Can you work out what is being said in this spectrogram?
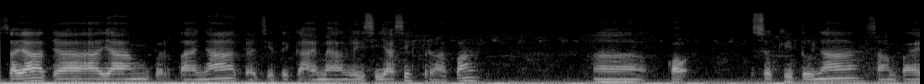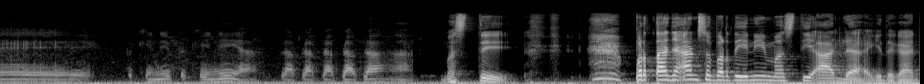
saya ada yang bertanya gaji TKM Malaysia sih berapa? Uh, kok segitunya sampai begini-begini ya? Bla bla bla bla bla. Nah. mesti pertanyaan seperti ini mesti ada gitu kan?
